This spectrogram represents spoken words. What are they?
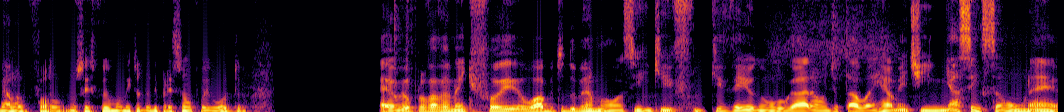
ela falou, não sei se foi o momento da depressão, foi outro. É, o meu provavelmente foi o óbito do meu irmão, assim, que, que veio num lugar onde eu tava realmente em ascensão, né?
